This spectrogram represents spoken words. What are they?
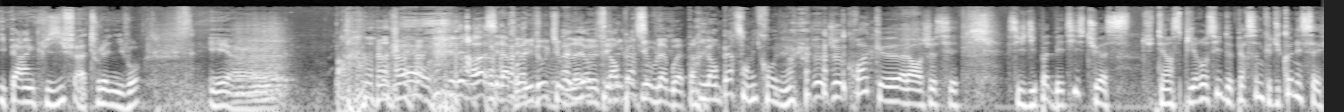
hyper inclusif à tous les niveaux. Et euh, Excusez-moi, c'est la boîte. Ludo qui ouvre Ah, la, euh, c'est Ludo qui ouvre la boîte. hein. il en perd son micro. lui. Je, je crois que, alors je sais, si je dis pas de bêtises, tu as, tu t'es inspiré aussi de personnes que tu connaissais.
